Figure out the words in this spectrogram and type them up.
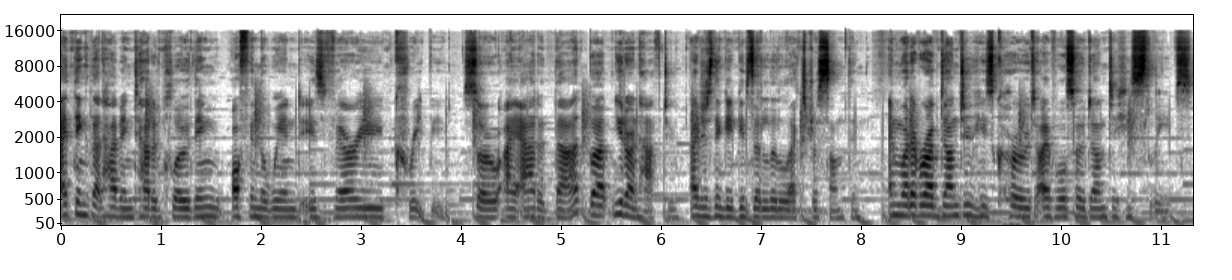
I think that having tattered clothing off in the wind is very creepy, so I added that, but you don't have to. I just think it gives it a little extra something. And whatever I've done to his coat, I've also done to his sleeves.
